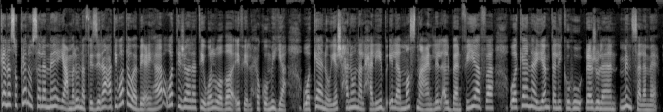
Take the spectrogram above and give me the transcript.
كان سكان سلمة يعملون في الزراعة وتوابعها والتجارة والوظائف الحكومية. وكانوا يشحنون الحليب إلى مصنع للألبان في يافا وكان يمتلكه رجلان من سلمة.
